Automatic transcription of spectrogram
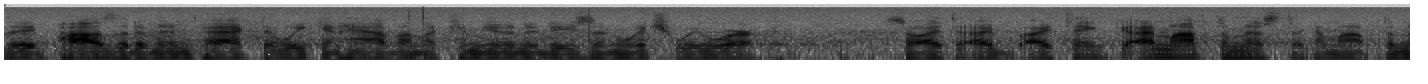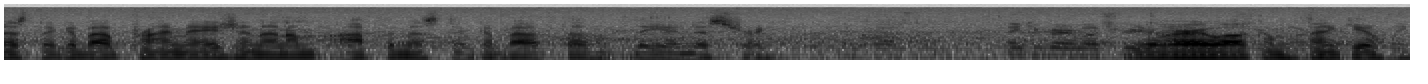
the positive impact that we can have on the communities in which we work. So I, th- I, I think I'm optimistic. I'm optimistic about Prime Asian and I'm optimistic about the, the industry. fantastic. Thank you very much for your You're time. very welcome. Thank you. Thank you.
